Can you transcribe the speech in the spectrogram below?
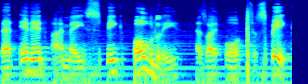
that in it I may speak boldly as I ought to speak.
